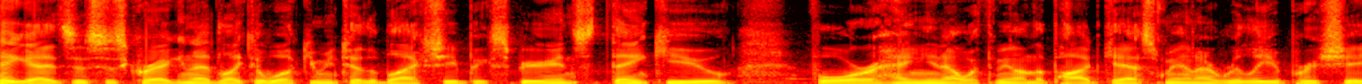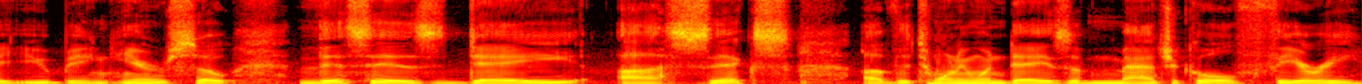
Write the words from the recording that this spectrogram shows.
Hey guys, this is Craig, and I'd like to welcome you to the Black Sheep Experience. Thank you for hanging out with me on the podcast, man. I really appreciate you being here. So, this is day uh, six of the 21 days of magical theory.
